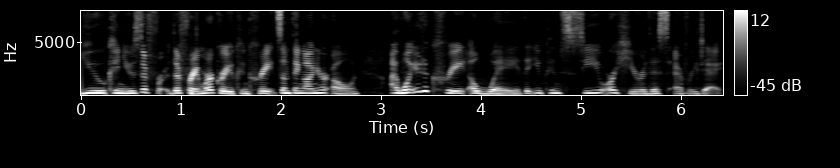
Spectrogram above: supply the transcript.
you can use the, fr- the framework or you can create something on your own. I want you to create a way that you can see or hear this every day.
